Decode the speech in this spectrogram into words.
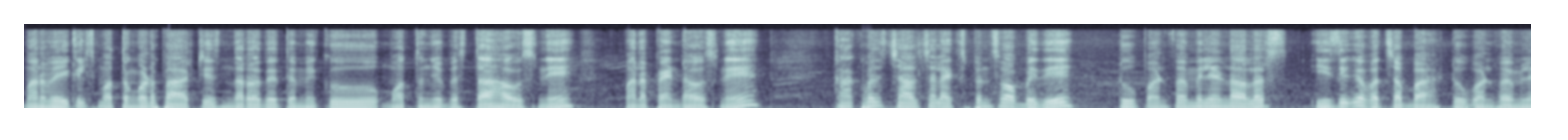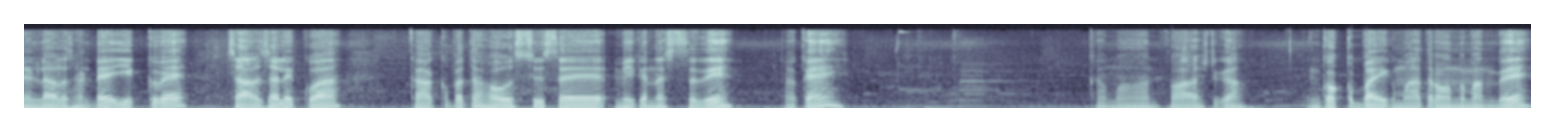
మన వెహికల్స్ మొత్తం కూడా పార్క్ చేసిన తర్వాత అయితే మీకు మొత్తం చూపిస్తా హౌస్ని మన పెంట్ హౌస్ని. కాకపోతే చాలా చాలా ఎక్స్పెన్సివ్ అబ్బా ఇది. Two point five million dollars ఈజీగా వచ్చబ్బా two point five million dollars అంటే ఎక్కువే చాలా చాలా ఎక్కువ. కాకపోతే హౌస్ చూస్తే మీకే నచ్చుతుంది. ఓకే? కమాన్ ఫాస్ట్గా ఇంకొక బైక్ మాత్రం ఉంది మనది.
